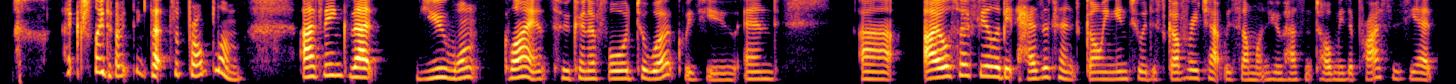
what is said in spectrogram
I actually don't think that's a problem. I think that you want clients who can afford to work with you. And uh, I also feel a bit hesitant going into a discovery chat with someone who hasn't told me the prices yet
